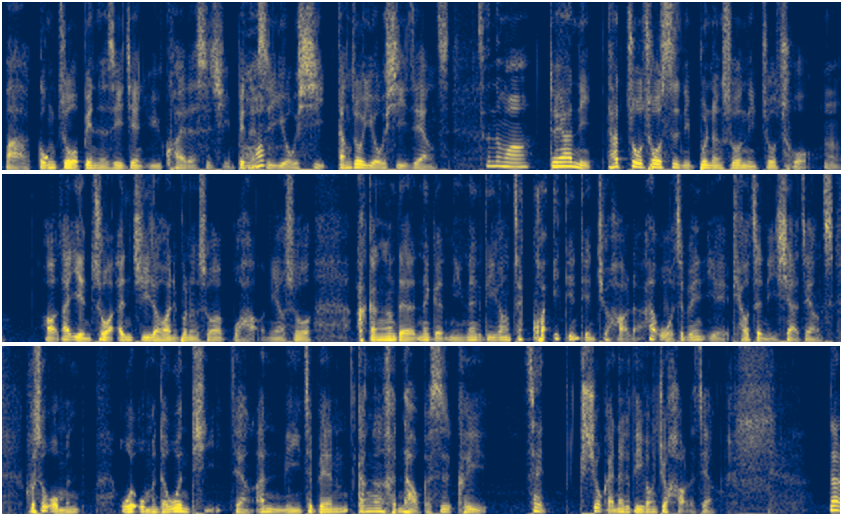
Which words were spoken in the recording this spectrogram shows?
把工作变成是一件愉快的事情，变成是游戏，当做游戏这样子。真的吗？对啊，你他做错事，你不能说你做错，嗯嗯，好、他演错 NG 的话，你不能说不好，你要说啊，刚刚的那个你那个地方再快一点点就好了啊，我这边也调整一下这样子，或者说我们我我们的问题这样啊，你这边刚刚很好，可是可以再修改那个地方就好了，这样。那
